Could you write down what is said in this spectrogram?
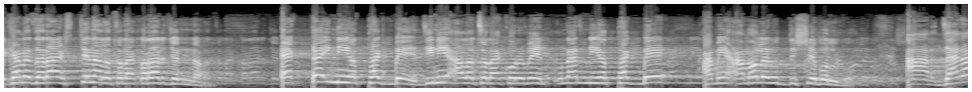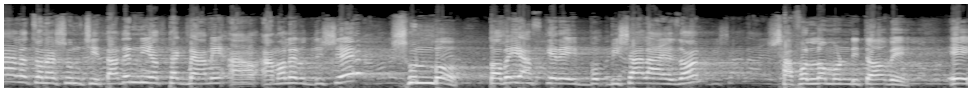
এখানে যারা আসছেন আলোচনা করার জন্য, একটাই নিয়ত থাকবে, যিনি আলোচনা করবেন, উনার নিয়ত থাকবে, আমি আমলের উদ্দেশ্যে বলব। আর যারা আলোচনা শুনছি, তাদের নিয়ত থাকবে, আমি আমলের উদ্দেশ্যে শুনব। তবেই আজকের এই বিশাল আয়োজন সাফল্য মণ্ডিত হবে। এই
